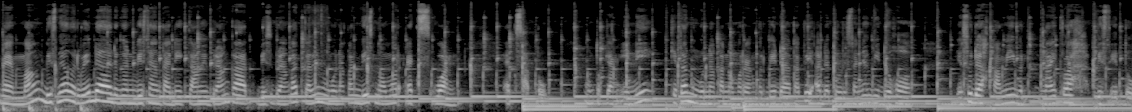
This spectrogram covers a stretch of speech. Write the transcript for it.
Memang bisnya berbeda dengan bis yang tadi kami berangkat. Bis berangkat kami menggunakan bis nomor X1, X1 untuk yang ini kita menggunakan nomor yang berbeda tapi ada tulisannya Widoho ya sudah kami naiklah bis itu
